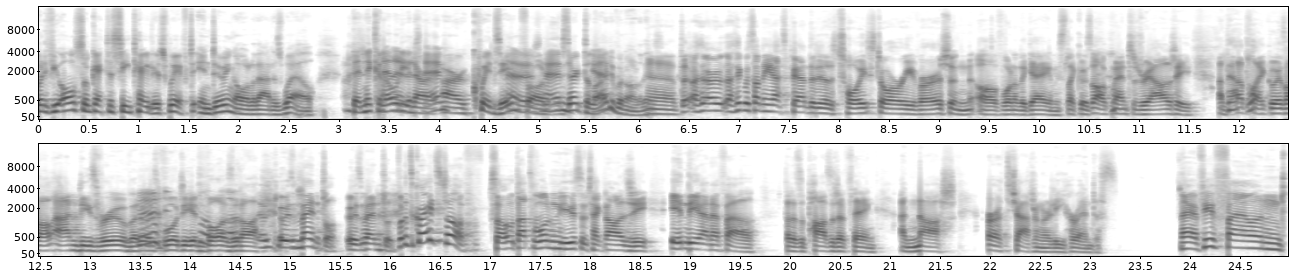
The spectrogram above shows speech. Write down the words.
But if you also get to see Taylor Swift in doing all of that as well, then 10 out of Nickelodeon are, are quids in for out all of of this. They're delighted yeah. with all of this. Yeah, I I think it was on ESPN they did a Toy Story version of one of the games. Like it was augmented reality, and they had like it was all Andy's room, and it was Woody and Buzz and all. It was mental. It was mental, but it's great stuff. So that's one use of technology in the NFL that is a positive thing and not earth-shatteringly horrendous. Now, if you found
